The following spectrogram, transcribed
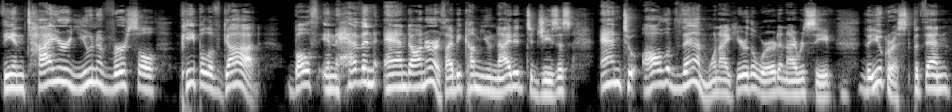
the entire universal people of God, both in heaven and on earth. I become united to Jesus and to all of them when I hear the word and I receive the Eucharist. But then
